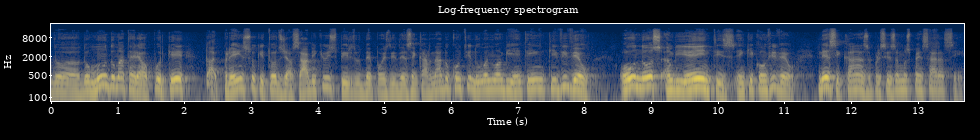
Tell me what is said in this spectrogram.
do, do mundo material. Porque penso que todos já sabem que o espírito, depois de desencarnado, continua no ambiente em que viveu, ou nos ambientes em que conviveu. Nesse caso, precisamos pensar assim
